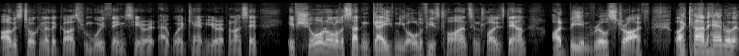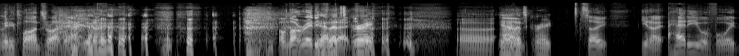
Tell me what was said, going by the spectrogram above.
I was talking to the guys from Woo Themes here at, at WordCamp Europe, and I said, if Shawn all of a sudden gave me all of his clients and closed down, I'd be in real strife. I can't handle that many clients right now, you know. I'm not ready Yeah, for that's that. great. Uh, Yeah, um, that's great. so, you know, how do you avoid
